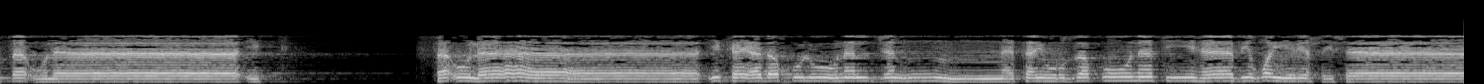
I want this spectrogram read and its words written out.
فَأُولَئِكَ فَأُولَئِكَ يَدْخُلُونَ الْجَنَّةَ يُرْزَقُونَ فِيهَا بِغَيْرِ حِسَابٍ.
